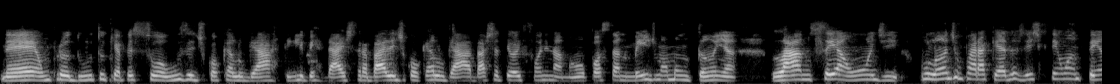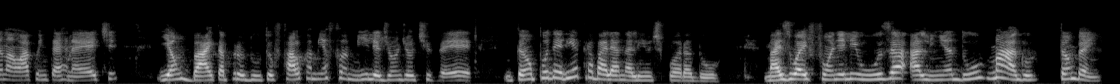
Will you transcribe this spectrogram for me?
Né? Um produto que a pessoa usa de qualquer lugar, tem liberdade, trabalha de qualquer lugar, baixa teu iPhone na mão, posso estar no meio de uma montanha, lá não sei aonde, pulando de um paraquedas, desde que tem uma antena lá com internet, e é um baita produto. Eu falo com a minha família de onde eu estiver. Então, eu poderia trabalhar na linha de explorador. Mas o iPhone, ele usa a linha do mago também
